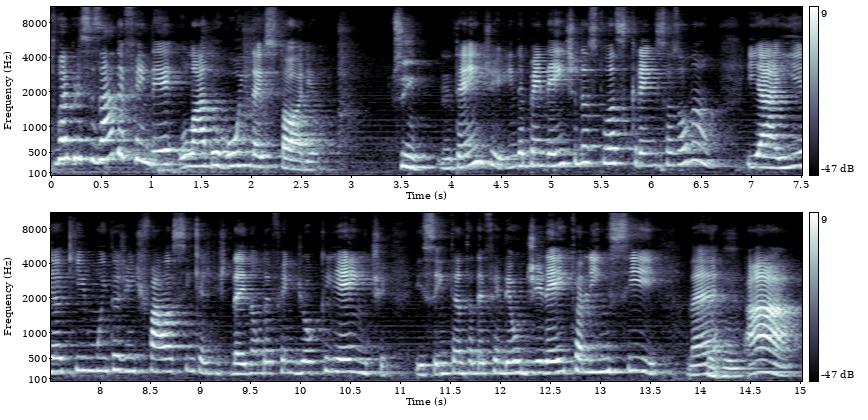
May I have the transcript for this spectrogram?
Tu vai precisar defender o lado ruim da história. Sim. Entende? Independente das tuas crenças ou não. E aí é que muita gente fala assim, que a gente daí não defende o cliente, e sim tenta defender o direito ali em si, né? Uhum. Ah,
